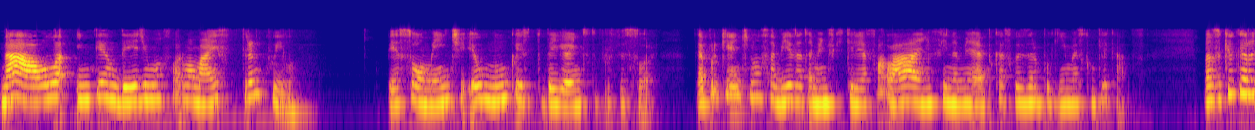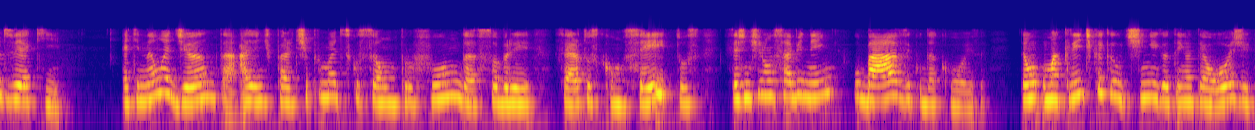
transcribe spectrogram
na aula, entender de uma forma mais tranquila. Pessoalmente, eu nunca estudei antes do professor. Até porque a gente não sabia exatamente o que ele ia falar, enfim, na minha época as coisas eram um pouquinho mais complicadas. Mas o que eu quero dizer aqui é que não adianta a gente partir para uma discussão profunda sobre certos conceitos se a gente não sabe nem o básico da coisa. Então, uma crítica que eu tinha e que eu tenho até hoje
